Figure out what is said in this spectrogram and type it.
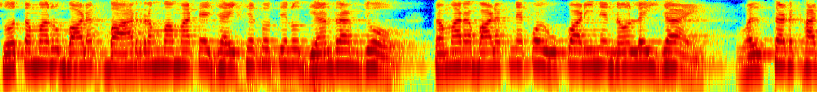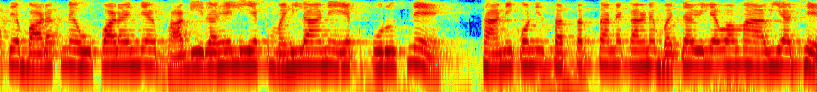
જો તમારું બાળક બહાર રમવા માટે જાય છે તો તેનું ધ્યાન રાખજો. તમારા બાળકને કોઈ ઉપાડીને ન લઈ જાય. વલસાડ ખાતે બાળકને ઉપાડાઈને ભાગી રહેલી એક મહિલા અને એક પુરુષને સ્થાનિકોની સતર્કતાને કારણે બચાવી લેવામાં આવ્યા છે.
